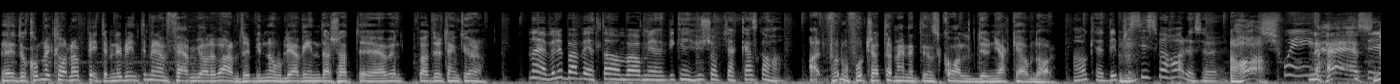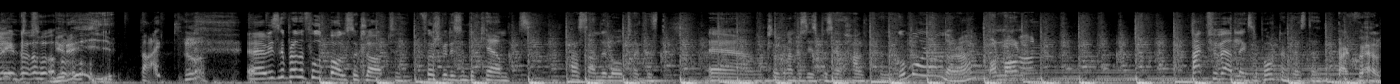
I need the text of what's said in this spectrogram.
då? eh, då kommer det klarna upp lite, men det blir inte mer än fem grader varmt. Det blir nordliga vindar, så att, jag vet, inte, vad hade du tänkt göra? Nej, jag ville bara veta om, vad- om jag, vilken, hur tjock jacka jag ska ha. Ja, du får nog fortsätta med en liten skaldunjacka om du har. Ja, Okej, det är precis vad jag har det, du. Jaha! Swing. Nej, snyggt! Jo. Gry! Tack. Eh, vi ska prata fotboll såklart. Först ska vi lyssna på Kent. Passande låt faktiskt. Eh, klockan är precis passerat halv sju. God morgon då. då. Morgon, morgon. Tack för väderleksrapporten förresten. Tack själv.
